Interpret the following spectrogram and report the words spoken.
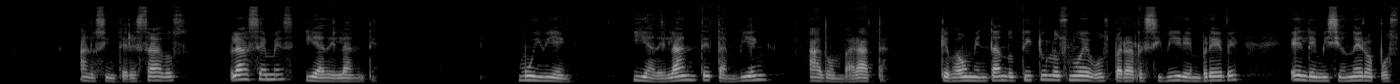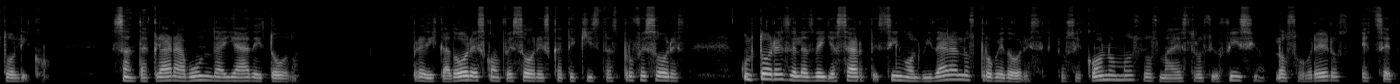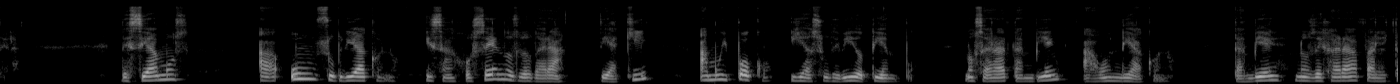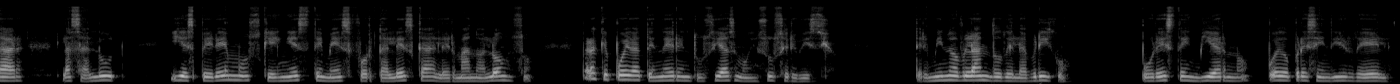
A los interesados, plácemes y adelante. Muy bien, y adelante también a don Barata, que va aumentando títulos nuevos para recibir en breve el de misionero apostólico. Santa Clara abunda ya de todo. Predicadores, confesores, catequistas, profesores, cultores de las bellas artes, sin olvidar a los proveedores, los ecónomos, los maestros de oficio, los obreros, etc. Deseamos a un subdiácono y San José nos lo dará de aquí a muy poco y a su debido tiempo. Nos hará también a un diácono. También nos dejará faltar la salud y esperemos que en este mes fortalezca al hermano Alonso para que pueda tener entusiasmo en su servicio. Termino hablando del abrigo. Por este invierno puedo prescindir de él,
